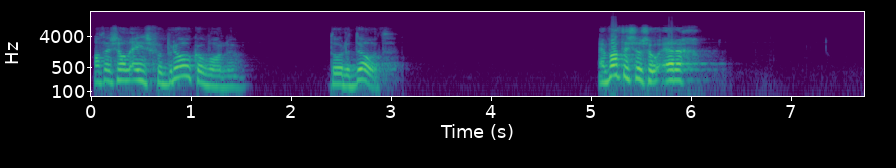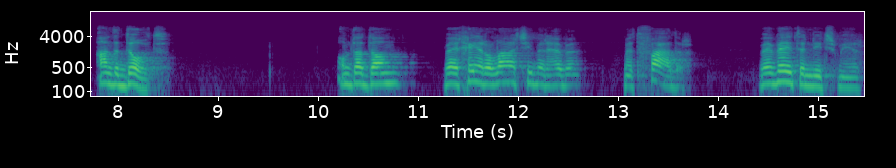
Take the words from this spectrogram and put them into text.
Want hij zal eens verbroken worden door de dood. En wat is er zo erg aan de dood? Omdat dan wij geen relatie meer hebben met Vader. Wij weten niets meer.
